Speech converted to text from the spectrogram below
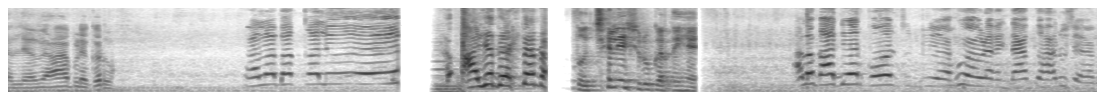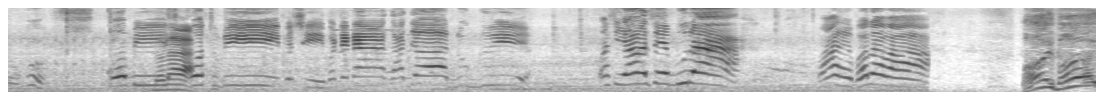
એટલે હવે આ આપણે કરો. હલો બકલું. आइए देखते हैं तो चलिए शुरू करते हैं હલો ગાજર કોચ હું આવડે કઈ દાબ તો સારું છે સારું હું કોબી દડા. કોથમીર પછી બટેટા ગાજર ડુંગળી પછી આવે છે બુરા વાહે ભરાવા बाय बाय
